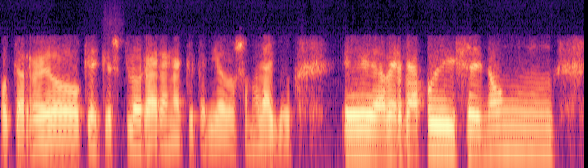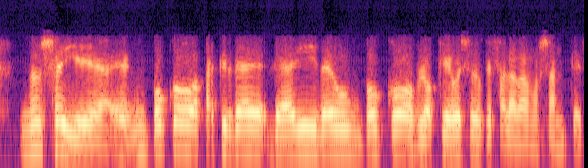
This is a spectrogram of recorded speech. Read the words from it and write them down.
o terreo que, que exploraran a Tetería do Somalayo. E, a verdad, pois, eh, non non sei, eh, eh, un pouco a partir de, de aí veu un pouco o bloqueo ese do que falábamos antes.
